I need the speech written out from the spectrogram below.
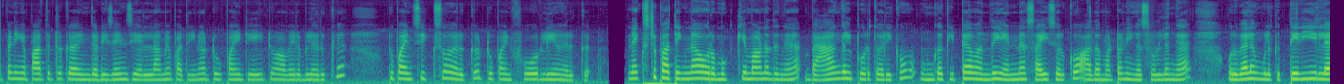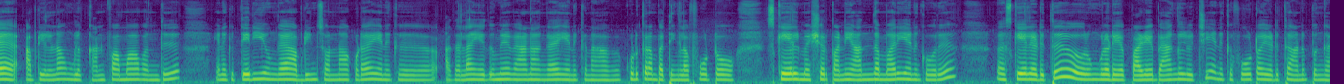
இப்போ நீங்கள் பார்த்துட்ருக்க இந்த டிசைன்ஸ் எல்லாமே பார்த்தீங்கன்னா டூ பாயிண்ட் எயிட்டும் அவைலபிள் இருக்குது டூ பாயிண்ட் சிக்ஸும் இருக்குது டூ பாயிண்ட் ஃபோர்லேயும் இருக்குது நெக்ஸ்ட் பார்த்தீங்கன்னா ஒரு முக்கியமானதுங்க. பேங்கிள் பொறுத்த வரைக்கும் உங்ககிட்ட வந்து என்ன சைஸ் இருக்கோ அதை மட்டும் நீங்கள் சொல்லுங்கள் ஒருவேளை உங்களுக்கு தெரியல அப்படி இல்லைனா உங்களுக்கு கன்ஃபார்மாக வந்து எனக்கு தெரியுங்க அப்படின்னு சொன்னால் கூட எனக்கு அதெல்லாம் எதுவுமே வேணாங்க. எனக்கு நான் கொடுக்குறேன் பார்த்தீங்களா ஃபோட்டோ ஸ்கேல் மெஷர் பண்ணி அந்த மாதிரி எனக்கு ஒரு ஸ்கேல் எடுத்து உங்களுடைய பழைய பேங்கிள் வச்சு எனக்கு ஃபோட்டோ எடுத்து அனுப்புங்க.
